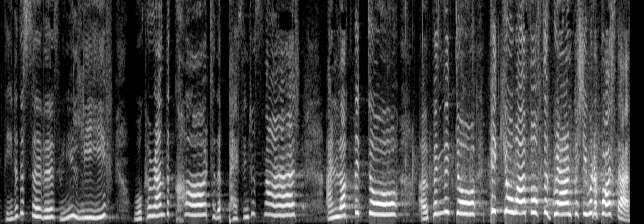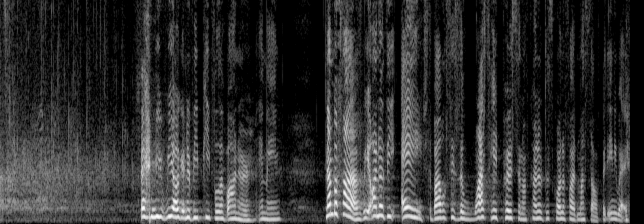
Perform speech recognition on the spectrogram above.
At the end of the service, when you leave, walk around the car to the passenger side, unlock the door, open the door, pick your wife off the ground because she would have passed that. Family, we are going to be people of honor. Amen. Number five, we honor the age. The Bible says the white haired person. I've kind of disqualified myself, but anyway.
